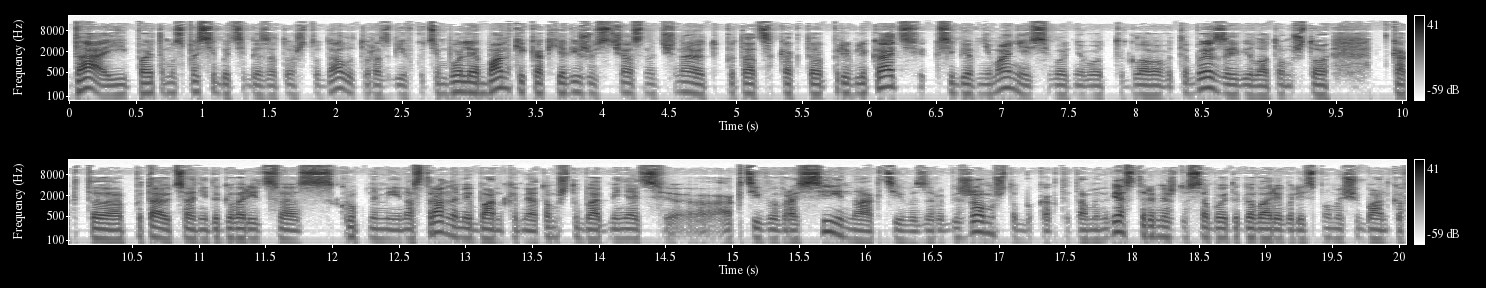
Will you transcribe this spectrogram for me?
Да, и поэтому спасибо тебе за то, что дал эту разбивку. Тем более банки, как я вижу, сейчас начинают пытаться как-то привлекать к себе внимание. Сегодня вот глава ВТБ заявил о том, что как-то пытаются они договориться с крупными иностранными банками о том, чтобы обменять э, активы в России на активы за рубежом, чтобы как-то там инвесторы между собой договаривались с помощью банков.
